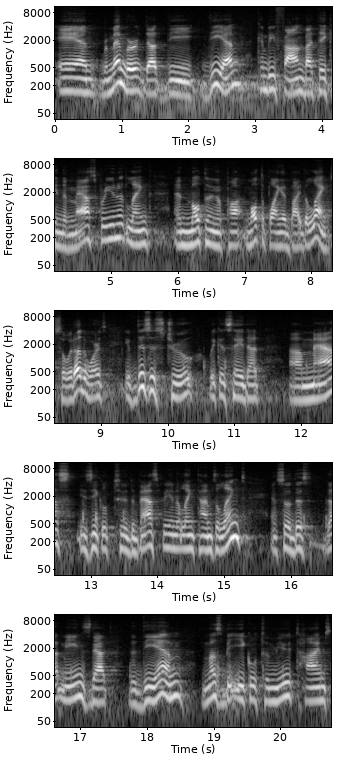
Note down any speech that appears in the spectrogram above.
And remember that the dm can be found by taking the mass per unit length and multiplying, it by the length. So in other words, if this is true, we can say that uh, mass is equal to the mass per unit length times the length. And so this, that means that the dm must be equal to mu times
